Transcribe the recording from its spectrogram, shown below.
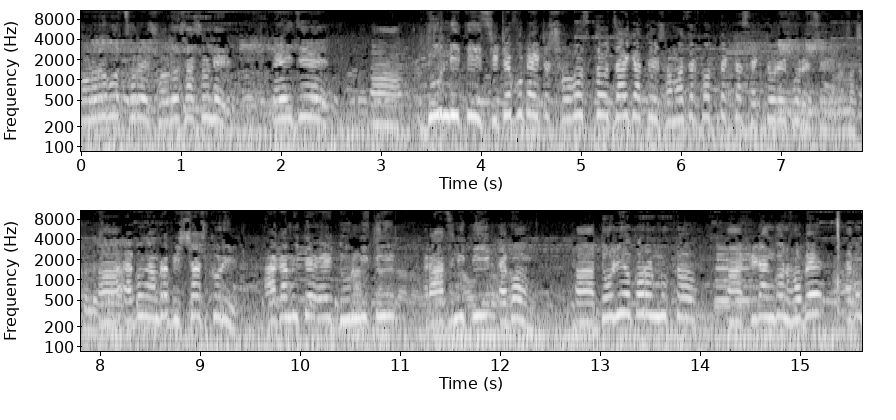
পনেরো বছরের স্বৈরশাসনের এই যে দুর্নীতি ছিটেফুটে এটা সমস্ত জায়গাতে সমাজের প্রত্যেকটা সেক্টরে পড়েছে এবং আমরা বিশ্বাস করি আগামীতে এই দুর্নীতি রাজনীতি এবং দলীয়করণ মুক্ত ক্রীড়াঙ্গন হবে এবং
